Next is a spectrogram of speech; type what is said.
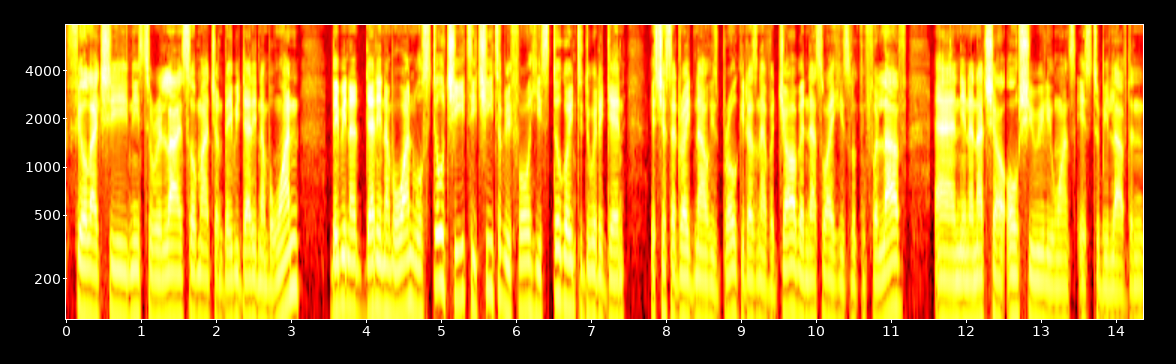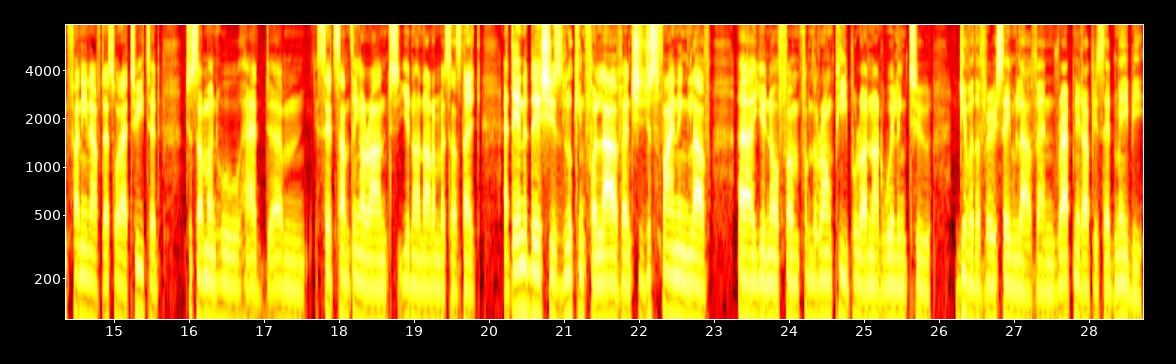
feel like she needs to rely so much on baby daddy number one. Baby daddy number one will still cheat. He cheated before. He's still going to do it again. It's just that right now he's broke. He doesn't have a job, and that's why he's looking for love. And in a nutshell, all she really wants is to be loved. And funny enough, that's what I tweeted to someone who had um, said something around, you know, Anonymous. I was like, at the end of the day, she's looking for love, and she's just finding love, uh, you know, from from the wrong people who are not willing to give her the very same love. And wrapping it up, he said maybe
